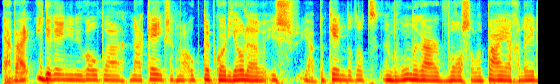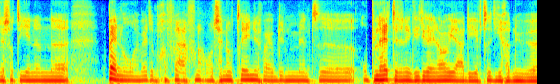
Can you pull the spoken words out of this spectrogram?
Ja, waar iedereen in Europa naar keek. Zeg maar. Ook Pep Guardiola is ja, bekend dat dat een bewonderaar was. Al een paar jaar geleden zat hij in een eh, panel en werd hem gevraagd van nou, wat zijn nou trainers waar je op dit moment eh, op let. En dan denkt iedereen, oh ja, die, heeft, die gaat nu eh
